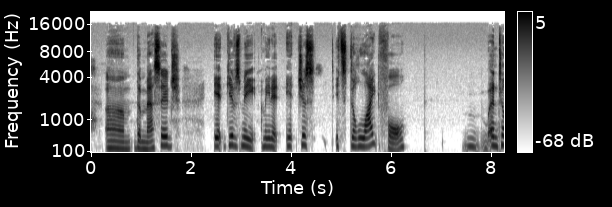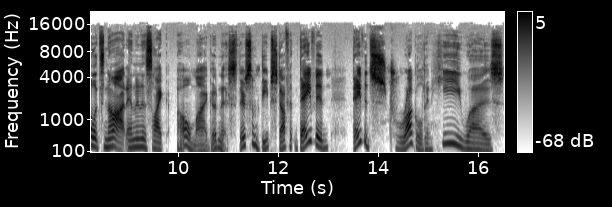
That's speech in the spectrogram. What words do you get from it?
um, the message, it gives me, I mean, it, it just, it's delightful until it's not. And then it's like, oh my goodness, there's some deep stuff. David, David struggled and he was,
